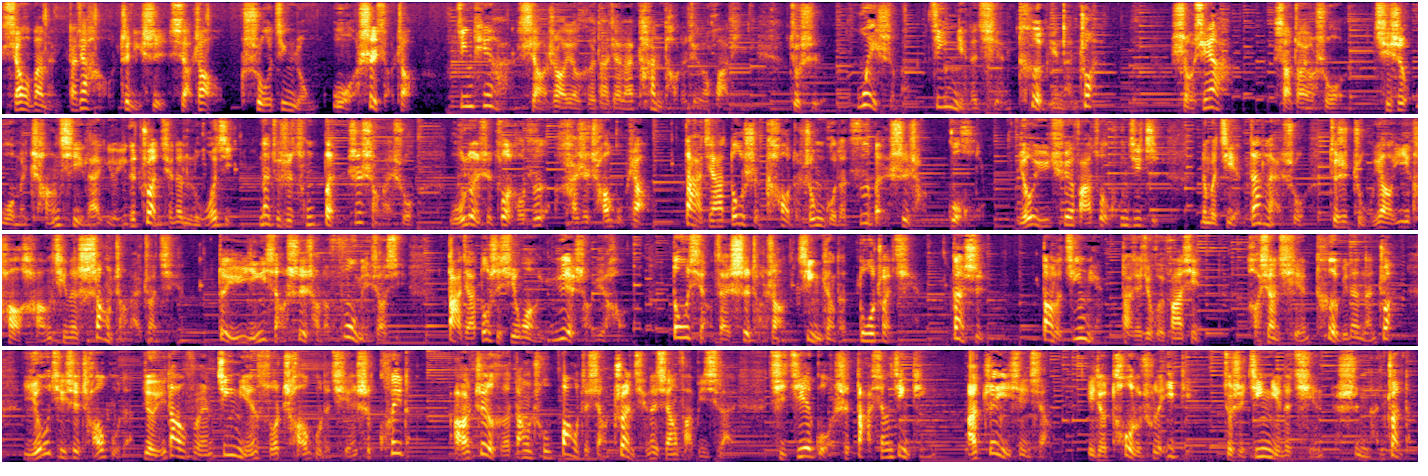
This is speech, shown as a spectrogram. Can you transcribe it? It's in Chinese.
小伙伴们，大家好，这里是小赵说金融，我是小赵。今天啊，小赵要和大家来探讨的这个话题，就是为什么今年的钱特别难赚。首先啊，小赵要说，其实我们长期以来有一个赚钱的逻辑，那就是从本质上来说，无论是做投资还是炒股票，大家都是靠着中国的资本市场过活。由于缺乏做空机制。那么简单来说，就是主要依靠行情的上涨来赚钱。对于影响市场的负面消息，大家都是希望越少越好，都想在市场上尽量的多赚钱。但是，到了今年，大家就会发现，好像钱特别的难赚，尤其是炒股的，有一大部分人今年所炒股的钱是亏的，而这和当初抱着想赚钱的想法比起来，其结果是大相径庭。而这一现象，也就透露出了一点。就是今年的钱是难赚的，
